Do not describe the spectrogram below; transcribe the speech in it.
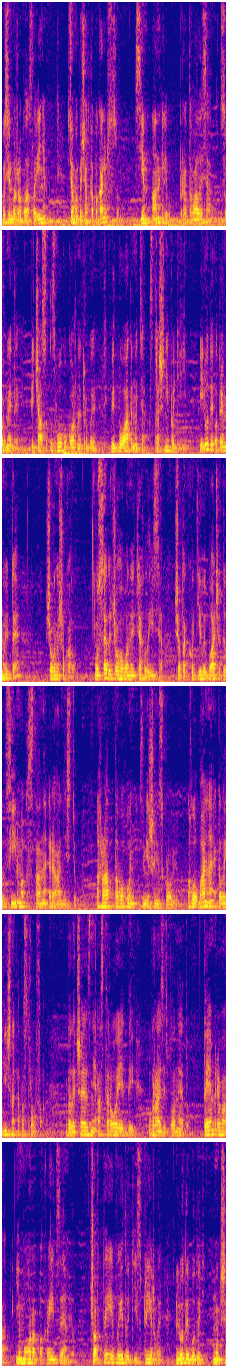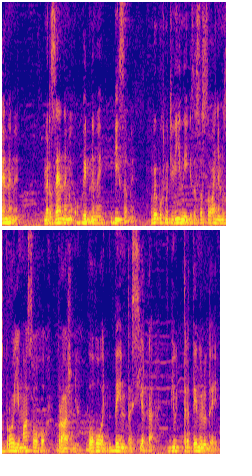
Усім Божого благословіння. Сьома початку апокаліпсису. Сім ангелів приготувалися сурмити. Під час звуку кожної труби відбуватимуться страшні події, і люди отримують те, що вони шукали. Усе, до чого вони тяглися, що так хотіли бачити у фільмах, стане реальністю. Град та вогонь змішані з кров'ю, глобальна екологічна катастрофа, величезні астероїди вразять планету, темрява і морок покриють землю. Чорти вийдуть із прірви, люди будуть мученими, мерзенними огидними бісами. Вибухнуть війни із застосуванням зброї масового враження, вогонь, дим та сірка вб'ють третину людей.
